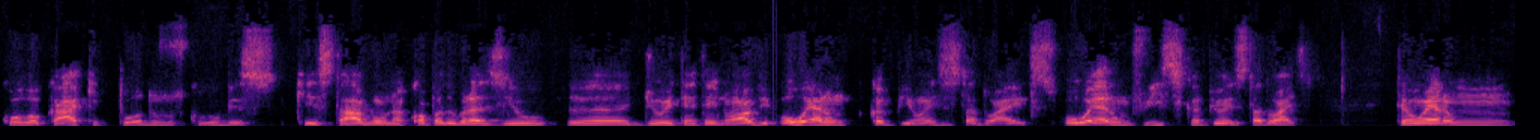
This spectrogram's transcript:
colocar que todos os clubes que estavam na Copa do Brasil uh, de 89 ou eram campeões estaduais ou eram vice-campeões estaduais. Então era um,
